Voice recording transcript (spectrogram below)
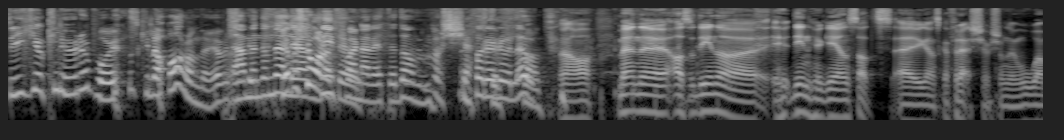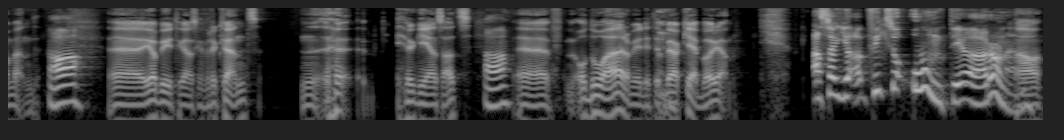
Så gick jag och klurade på hur jag skulle ha dem där. Jag, Ja men de där lövbiffarna vet du, de får du rulla fan. upp. Ja, men eh, alltså dina, din hygiensats är ju ganska fräsch eftersom den är oanvänd. Ja, Eh, jag byter ganska frekvent hygiensats. Ja. Eh, och då är de ju lite bökiga i början. Alltså jag fick så ont i öronen. Ja.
